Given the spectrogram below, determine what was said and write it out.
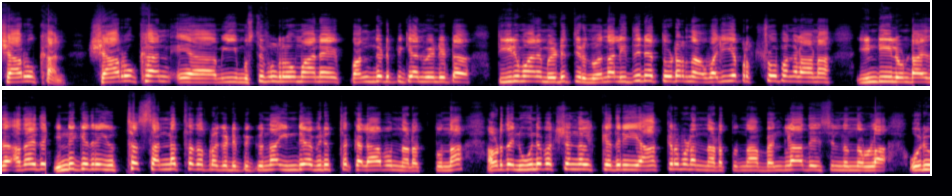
ഷാറൂഖ് ഖാൻ. ഷാറൂഖ് ഖാൻ ഈ മുസ്തിഫുൾ റഹ്മാനെ പങ്കെടുപ്പിക്കാൻ വേണ്ടിയിട്ട് തീരുമാനമെടുത്തിരുന്നു. എന്നാൽ ഇതിനെ തുടർന്ന് വലിയ പ്രക്ഷോഭങ്ങളാണ് ഇന്ത്യയിൽ ഉണ്ടായത് അതായത് ഇന്ത്യക്കെതിരെ യുദ്ധസന്നദ്ധത പ്രകടിപ്പിക്കുന്ന ഇന്ത്യ വിരുദ്ധ കലാപം നടത്തുന്ന അവിടുത്തെ ന്യൂനപക്ഷങ്ങൾക്കെതിരെ ആക്രമണം നടത്തുന്ന ബംഗ്ലാദേശിൽ നിന്നുള്ള ഒരു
